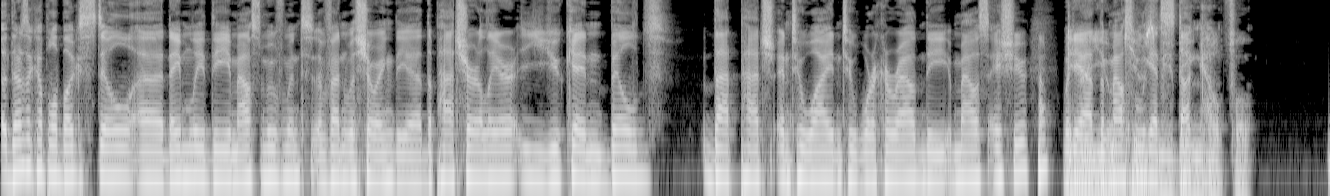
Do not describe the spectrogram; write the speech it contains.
there's a couple of bugs still, uh, namely the mouse movement. Venn was showing the uh, the patch earlier. You can build that patch into Wine to work around the mouse issue. But Dare yeah, the mouse will get stuck. helpful.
